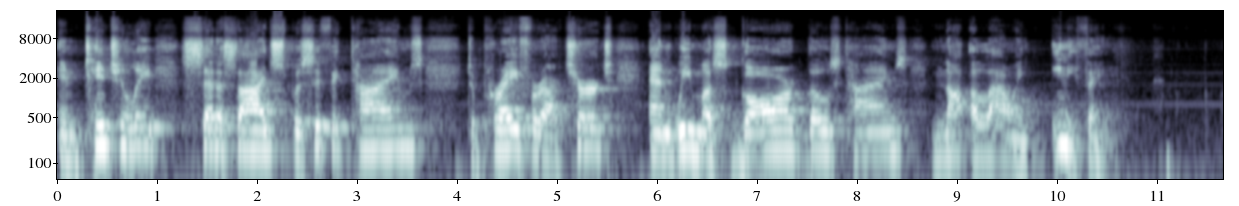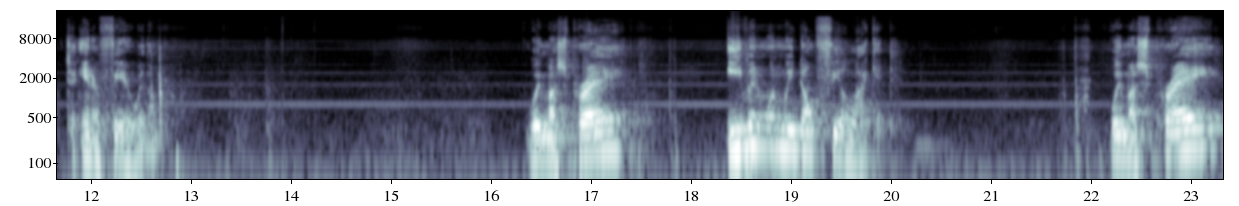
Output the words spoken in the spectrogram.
intentionally set aside specific times to pray for our church, and we must guard those times, not allowing anything to interfere with them. We must pray even when we don't feel like it. We must pray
